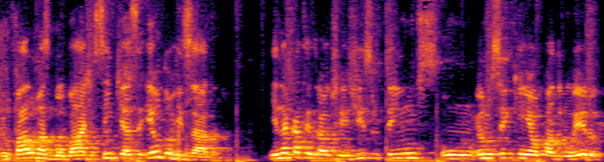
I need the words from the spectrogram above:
Eu falo umas bobagens assim que eu dou risada. E na Catedral de Registro tem uns, um, eu não sei quem é o padroeiro,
